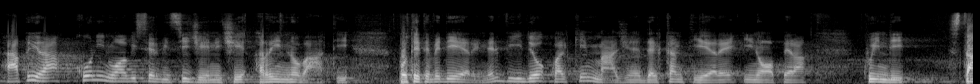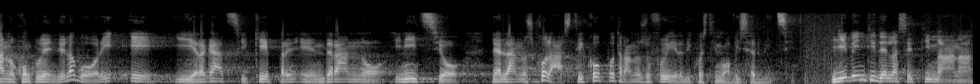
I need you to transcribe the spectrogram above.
aprirà con i nuovi servizi igienici rinnovati. Potete vedere nel video qualche immagine del cantiere in opera, quindi stanno concludendo i lavori e i ragazzi che prenderanno inizio nell'anno scolastico potranno usufruire di questi nuovi servizi. Gli eventi della settimana,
